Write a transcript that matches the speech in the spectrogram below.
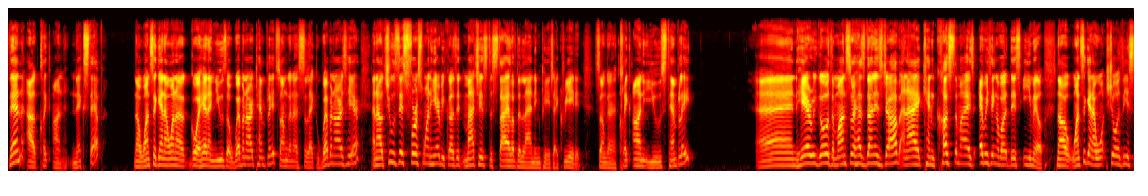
Then I'll click on next step. Now, once again, I want to go ahead and use a webinar template. So I'm going to select webinars here and I'll choose this first one here because it matches the style of the landing page I created. So I'm going to click on use template. And here we go. The monster has done his job and I can customize everything about this email. Now, once again, I won't show this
